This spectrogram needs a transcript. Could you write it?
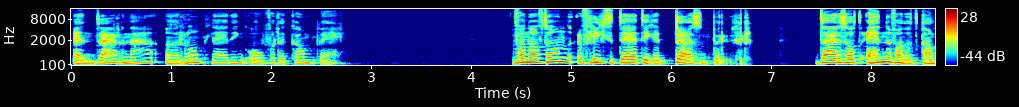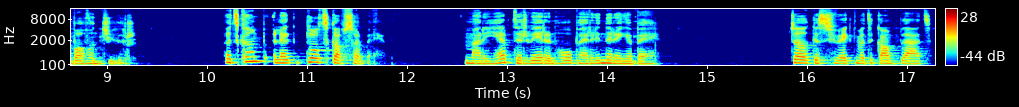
en daarna een rondleiding over de kampwei. Vanaf dan vliegt de tijd tegen duizend per uur. Daar is al het einde van het kampavontuur. Het kamp lijkt plotsklaps voorbij. Maar je hebt er weer een hoop herinneringen bij. Telkens gewekt met de kampplaat.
